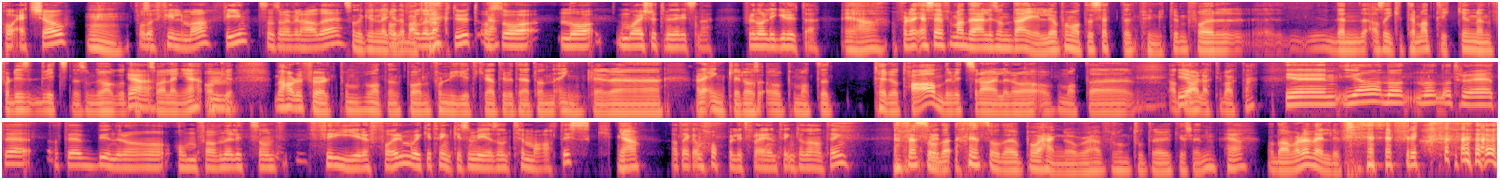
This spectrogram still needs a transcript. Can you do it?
på ett show. Mm. Få det filma fint, sånn som jeg vil ha det. Så du kunne Få, det det få det lagt ut, og Ja. så Nå må jeg slutte med de vitsene, for nå ligger det ute. Ja, for det, jeg ser for meg at det er litt sånn deilig å på en måte sette et punktum for eh, den, altså ikke tematikken, men for de vitsene som du har gått Ja. tatt så lenge. Og, Mm. Men har du følt på, på, en måte på en fornyet kreativitet og en enklere Er det enklere å, å på en måte tørre å ta andre vitser da, eller å, å på en måte At du Ja. har lagt tilbake deg? Um, ja, nå, nå, nå tror jeg at, jeg at jeg begynner å omfavne litt sånn friere form, og ikke tenke så mye sånn tematisk. Ja. At jeg kan hoppe litt fra en ting til en annen ting. Jeg så, det, jeg så det jo på Hangover her for sånn to-tre uker siden, Ja. og da var det veldig fri- fritt.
